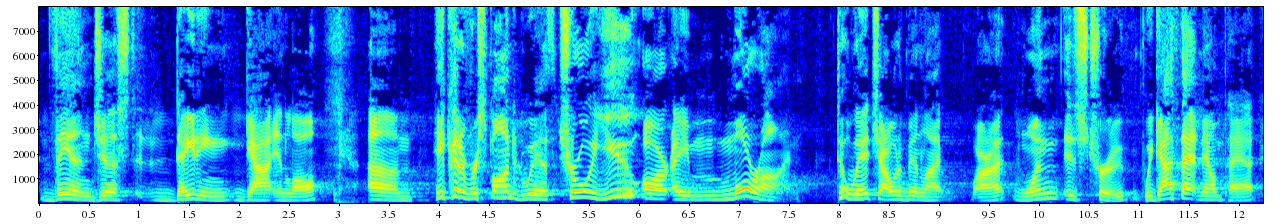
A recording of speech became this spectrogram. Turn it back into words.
then just dating guy in law, um, he could have responded with, Troy, you are a moron. To which I would have been like, all right, one is true. We got that down pat.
